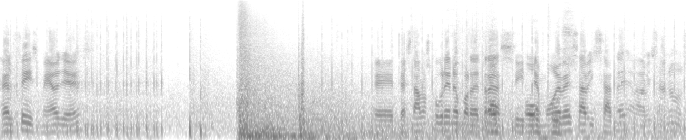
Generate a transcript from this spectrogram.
Hellfish, ¿me oyes? Eh, te estamos cubriendo por detrás. Op- si te mueves, avísate, avísanos.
